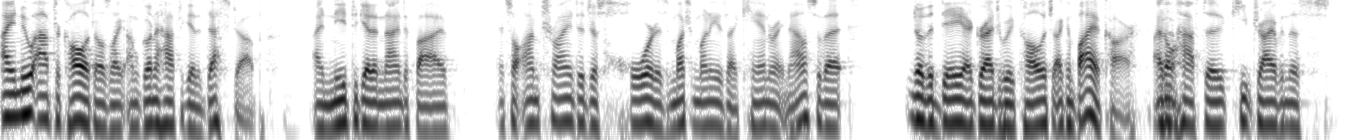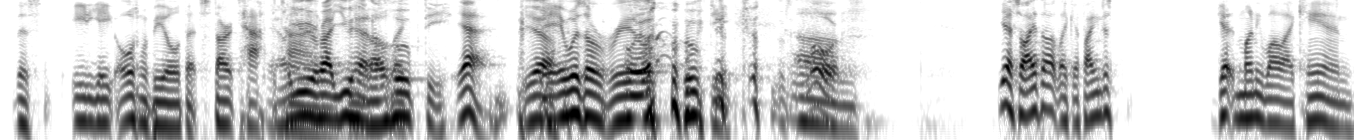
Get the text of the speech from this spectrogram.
I knew after college I was like, I'm going to have to get a desk job. I need to get a nine to five, and so I'm trying to just hoard as much money as I can right now, so that you know the day I graduate college, I can buy a car. I don't have to keep driving this this 88 Oldsmobile that starts half the time. You're right. You had know, a like- hoopty. yeah. Yeah. It was a real hoopty. Um, yeah. So I thought, like, if I can just get money while I can,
